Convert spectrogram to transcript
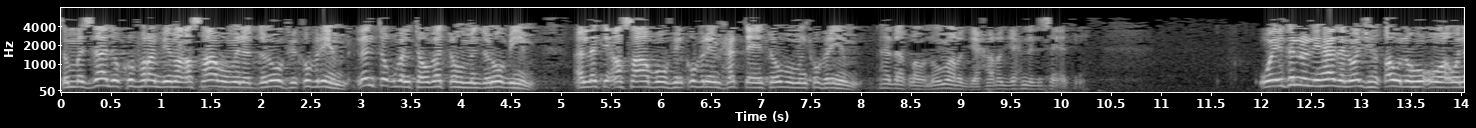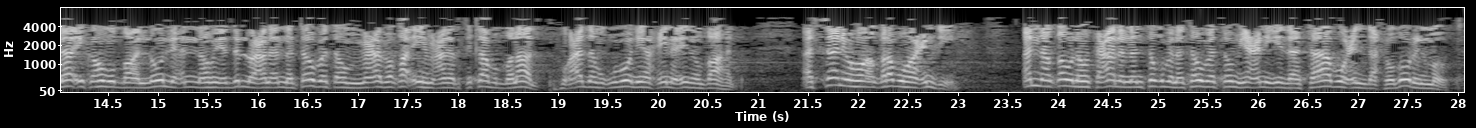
ثم ازدادوا كفرا بما أصابوا من الذنوب في كفرهم. لن تقبل توبتهم من ذنوبهم. التي أصابوا في كفرهم حتى يتوبوا من كفرهم. هذا قول وما رجح رجح الذي سيأتي ويدل لهذا الوجه قوله وأولئك هم الضالون لأنه يدل على أن توبتهم مع بقائهم على ارتكاب الضلال وعدم قبولها حينئذ ظاهر. الثاني وهو أقربها عندي أن قوله تعالى لن تقبل توبتهم يعني إذا تابوا عند حضور الموت.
